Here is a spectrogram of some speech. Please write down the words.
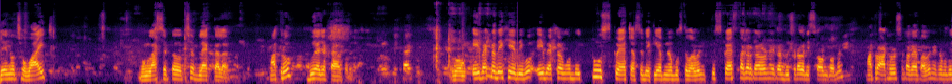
দেন হচ্ছে হোয়াইট এবং লাস্টেরটা হচ্ছে ব্ল্যাক কালার মাত্র দুই হাজার টাকা করে। এবং এই ব্যাগটা দেখিয়ে দিব, এই ব্যাগটার মধ্যে একটু স্ক্র্যাচ আছে, দেখলে আপনারা বুঝতে পারবেন। একটু স্ক্র্যাচ থাকার কারণে এটা দুশো টাকা ডিসকাউন্ট পাবেন, মাত্র আঠারোশো টাকায় পাবেন। এটার মধ্যে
